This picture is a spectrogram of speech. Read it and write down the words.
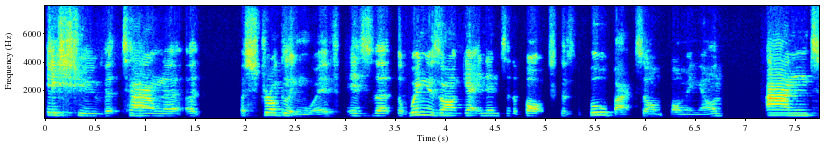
issue that Town are, are, are, struggling with is that the wingers aren't getting into the box because the fullbacks aren't bombing on. And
